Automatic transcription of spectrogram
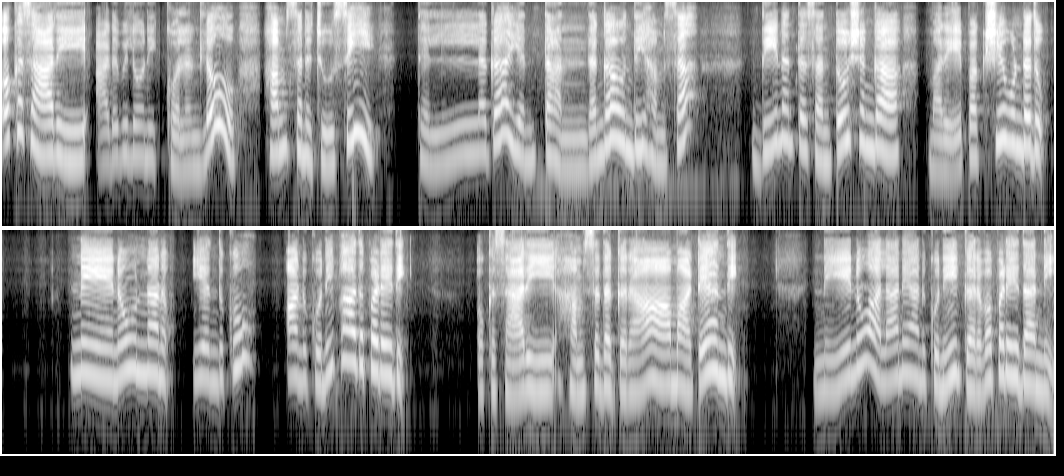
ఒకసారి అడవిలోని కొలంలో హంసను చూసి తెల్లగా ఎంత అందంగా ఉంది హంస. దీనంత సంతోషంగా మరే పక్షి ఉండదు. నేను ఉన్నాను ఎందుకు అనుకుని బాధపడేది. ఒకసారి హంస దగ్గర ఆ మాటే అంది. నేను అలానే అనుకుని గర్వపడేదాన్ని.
